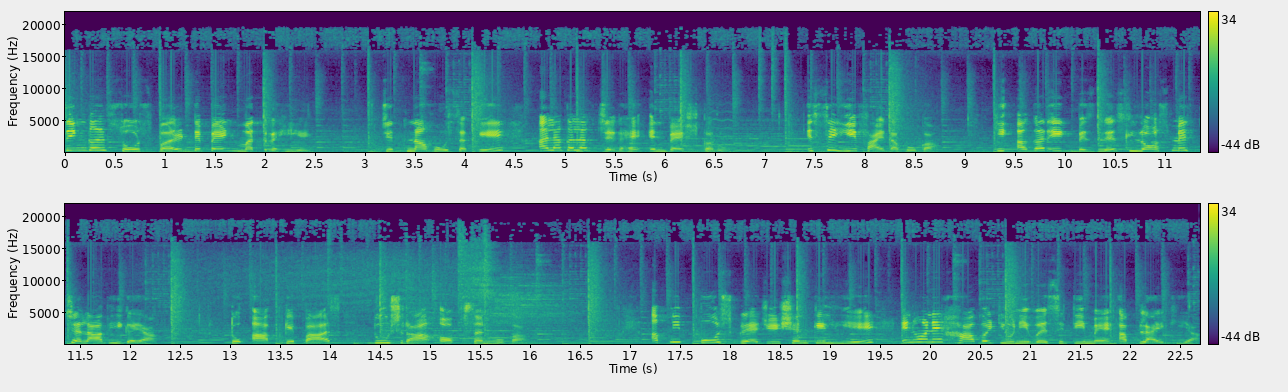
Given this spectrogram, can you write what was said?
सिंगल सोर्स पर डिपेंड मत रहिए। जितना हो सके अलग अलग जगह इन्वेस्ट करो। इससे ये फ़ायदा होगा कि अगर एक बिज़नेस लॉस में चला भी गया तो आपके पास दूसरा ऑप्शन होगा। अपनी पोस्ट ग्रेजुएशन के लिए इन्होंने हार्वर्ड यूनिवर्सिटी में अप्लाई किया,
